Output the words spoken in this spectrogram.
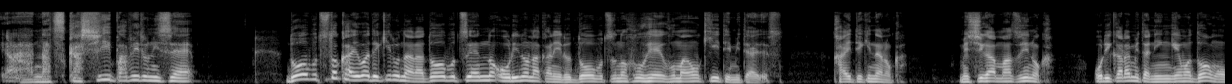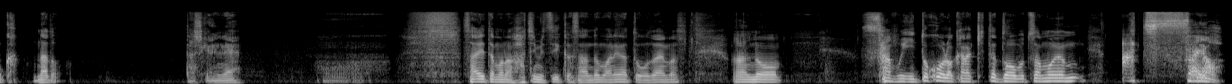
いや懐かしいバビル2世。動物と会話できるなら動物園の檻の中にいる動物の不平不満を聞いてみたいです。快適なのか飯がまずいのか檻から見た人間はどう思うかなど。確かにね。埼玉のはちみつ一家さんどうもありがとうございます。あの寒いところから来た動物はもう暑さよ。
